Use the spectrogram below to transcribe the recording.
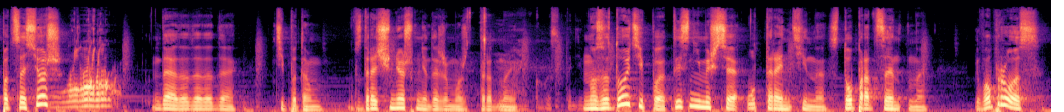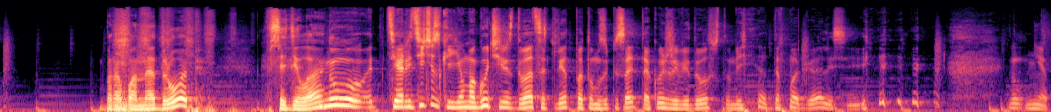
подсосешь? Да, да, да, да, да. Типа там, вздрачнешь мне даже, может, родной. Ой. Но зато, типа, ты снимешься у Тарантино, стопроцентно. И вопрос. Барабанная дробь. Все дела? Ну, теоретически я могу через 20 лет потом записать такой же видос, что меня домогались и... Ну, нет,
